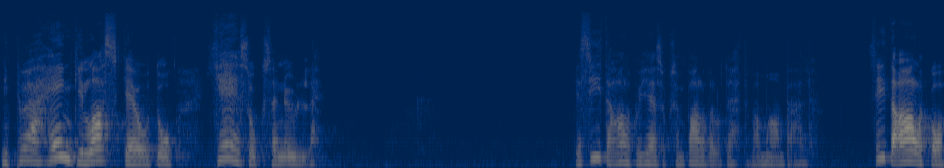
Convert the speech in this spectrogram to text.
niin pyhä henki laskeutui Jeesuksen ylle. Ja siitä alkoi Jeesuksen palvelutehtävä maan päällä. Siitä alkoi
